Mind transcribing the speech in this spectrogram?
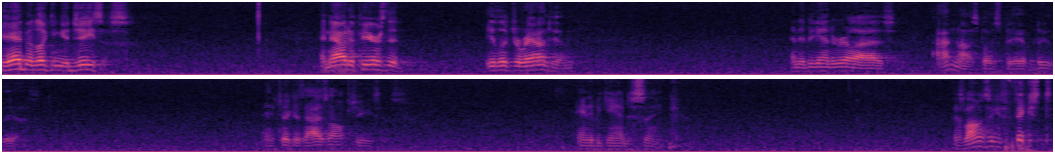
He had been looking at Jesus. And now it appears that he looked around him and he began to realize, I'm not supposed to be able to do this. And he took his eyes off Jesus. And he began to sink. As long as he fixed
